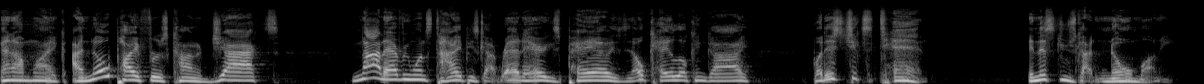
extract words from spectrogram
And I'm like, I know Pyfer's kind of jacked. Not everyone's type. He's got red hair. He's pale. He's an okay looking guy. But his chick's a 10. And this dude's got no money.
